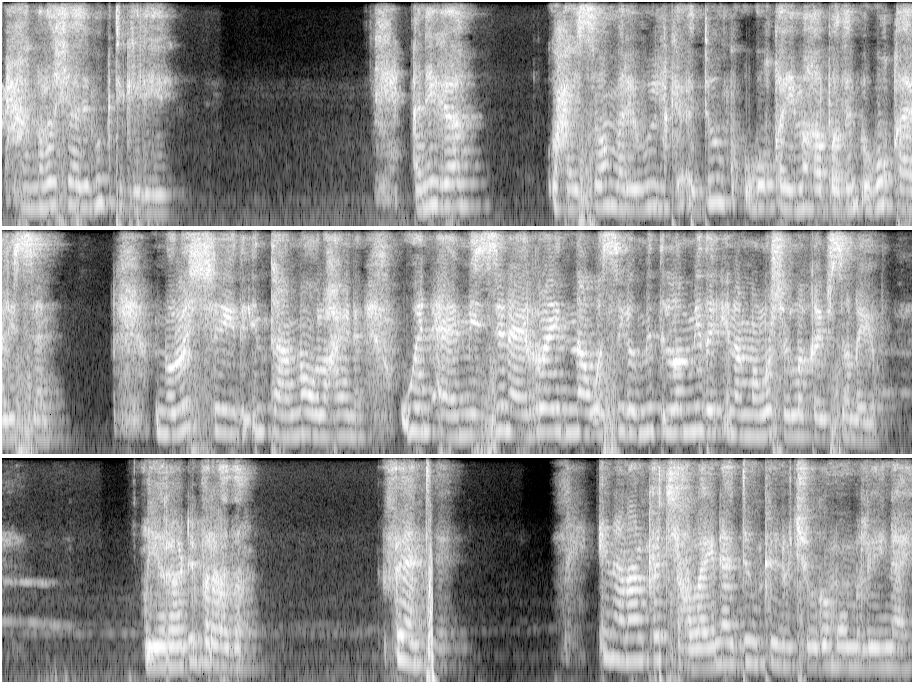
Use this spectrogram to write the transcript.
maxaa noloshaada mugdi geliyey aniga waxay soo maray wiilka adduunka ugu qiimaha badan ugu qaalisan noloshayda intaan noolahayna waan aaminsanahay right now asiga mid lamida inaan nolosha la qaybsanayo. Yaraadhi brother fahante inaanaan ka jeclayna adduunkeenu jooga ma malaynahay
